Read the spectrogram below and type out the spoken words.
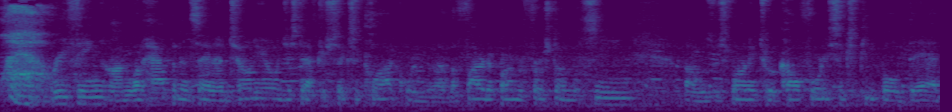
Wow. briefing on what happened in San Antonio just after 6 o'clock when uh, the fire department first on the scene uh, was responding to a call 46 people dead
